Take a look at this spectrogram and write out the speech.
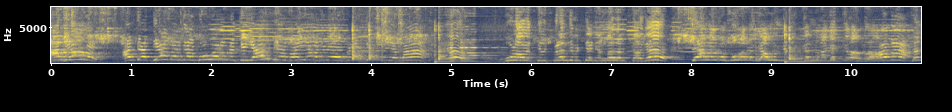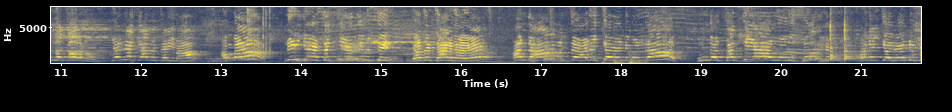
நாரதா அந்த தேவர்கள் மூவர் உனக்கு யாருமே மரியாதையே கிடைக்கவில்லையம்மா பூலோகத்தில் பிறந்து விட்டேன் என்பதற்காக தேவர்கள் மூவர்கள் யாரும் நகைக்கிறார்களா. என்ன காரணம்? என்ன காரணம் தெரியுமா? அம்மா நீங்க சக்தி எழுதிவிட்டு எதற்காக? அந்த ஆணவத்தை அழிக்க வேண்டும் என்றால் உங்கள் சக்தியால் ஒரு சூரியன் படைக்க வேண்டும்.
